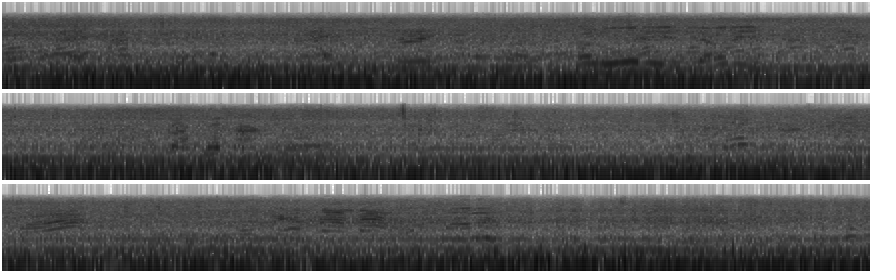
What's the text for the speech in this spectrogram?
ลงเลยครับ ก็รู้ดิ เดี๋ยวดิกลับรถถังก่อน ขวาลงไปทางด้านล่างของปืนลงไป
